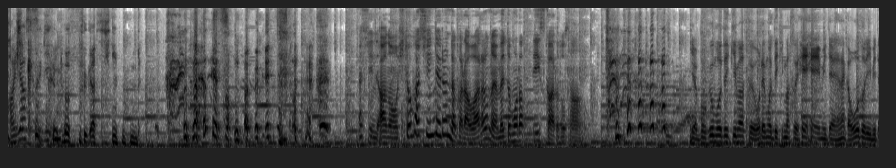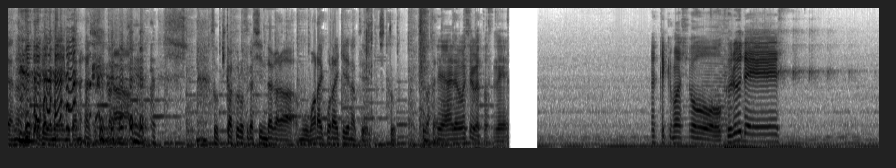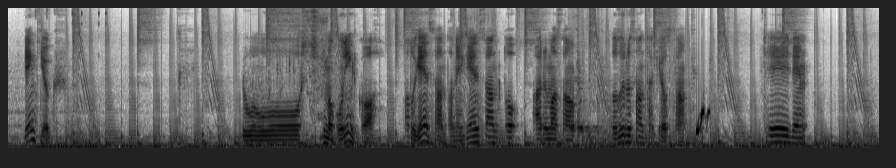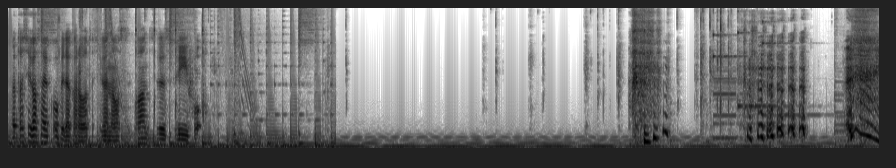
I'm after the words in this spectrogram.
早すぎ。るクロスが死んだ。なんでそんな上だし あの人が死んでるんだから笑うのやめてもらっていいですかアルトさん。いや僕もできます。俺もできます。へへみたいな。なんかオードリーみたいなの言ってるよねみたいな話してたから。そうピカクロスが死んだからもう笑いこらえきれなくてちょっとすいません。いやーでも面白かったですね。やっていきましょう。フルでーす。元気よくよーし今5人か？あとゲンさんだね。ゲンさんとアルマさん。ドズルさんタケオさん。停電私が最後尾だから私が直す。 one two three four。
